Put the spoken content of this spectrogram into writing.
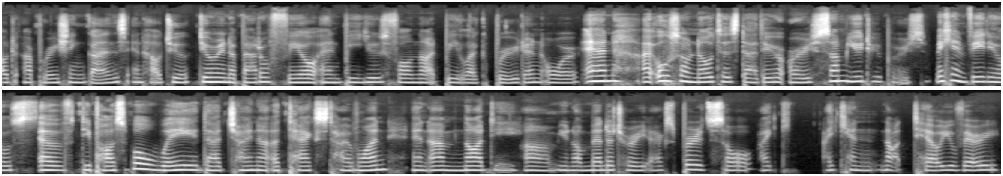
how to operation guns, and how to during the battlefield and be useful, not be like burden or. And I also noticed that there are some YouTubers making videos of the possible way that China attacks Taiwan, and I'm not the um you know military expert, so I I cannot tell you very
